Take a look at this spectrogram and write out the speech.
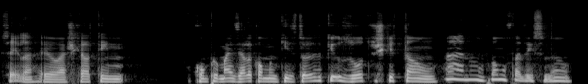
Sei lá, eu acho que ela tem compro mais ela como inquisitora do que os outros que estão. Ah, não vamos fazer isso não.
